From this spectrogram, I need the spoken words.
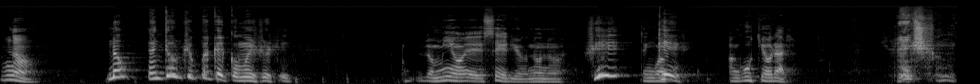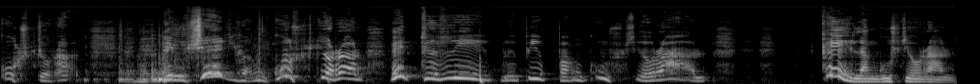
No, No, entonces ¿por qué comes así? lo mío es serio, no, no. ¿Sí? Tengo ¿Qué? angustia oral. Es angustia oral. En serio, angustia oral. Es terrible, Pipa, angustia oral. ¿Qué es la angustia oral?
